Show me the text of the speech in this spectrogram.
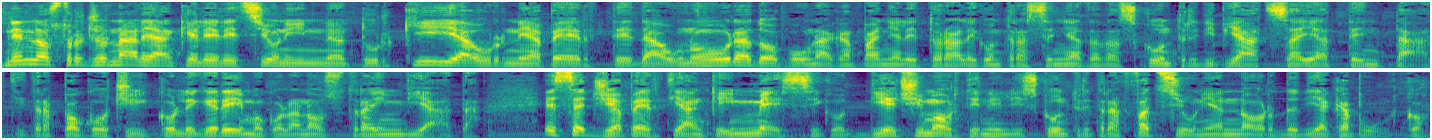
Nel nostro giornale anche le elezioni in Turchia, urne aperte da un'ora dopo una campagna elettorale contrassegnata da scontri di piazza e attentati. Tra poco ci collegheremo con la nostra inviata. E seggi aperti anche in Messico, dieci morti negli scontri tra fazioni a nord di Acapulco.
